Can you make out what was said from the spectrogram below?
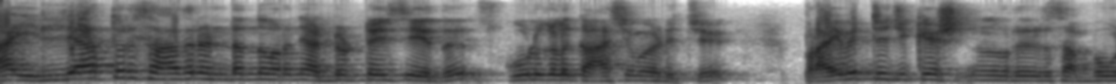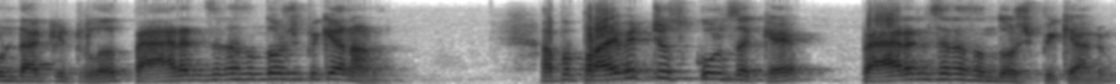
ആ ഇല്ലാത്തൊരു സാധനം ഉണ്ടെന്ന് പറഞ്ഞ് അഡ്വർടൈസ് ചെയ്ത് സ്കൂളുകൾ കാശ് മേടിച്ച് പ്രൈവറ്റ് എഡ്യൂക്കേഷൻ എന്ന് പറയുന്നൊരു സംഭവം ഉണ്ടാക്കിയിട്ടുള്ളത് പാരൻസിനെ സന്തോഷിപ്പിക്കാനാണ്. അപ്പോൾ പ്രൈവറ്റ് സ്കൂൾസൊക്കെ പാരൻസിനെ സന്തോഷിപ്പിക്കാനും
